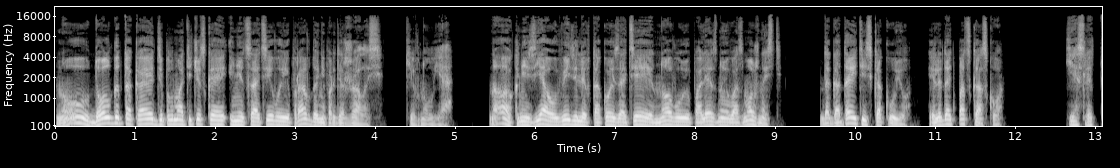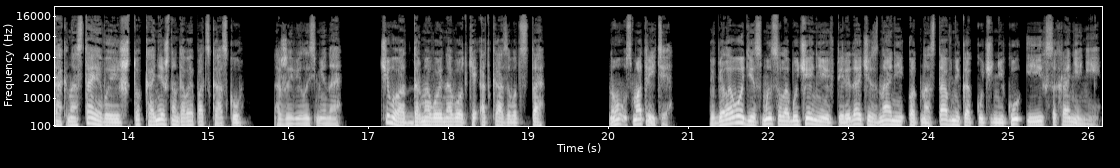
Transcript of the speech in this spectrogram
Ну, долго такая дипломатическая инициатива и правда не продержалась, кивнул я. Но князья увидели в такой затее новую полезную возможность. Догадайтесь, какую, или дать подсказку. Если так настаиваешь, то, конечно, давай подсказку, оживилась Мина. Чего от дармовой наводки отказываться-то? Ну, смотрите. В Беловодье смысл обучения в передаче знаний от наставника к ученику и их сохранении.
